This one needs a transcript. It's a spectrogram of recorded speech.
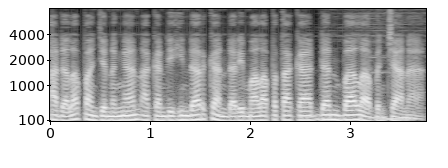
adalah panjenengan akan dihindarkan dari malapetaka dan bala bencana.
